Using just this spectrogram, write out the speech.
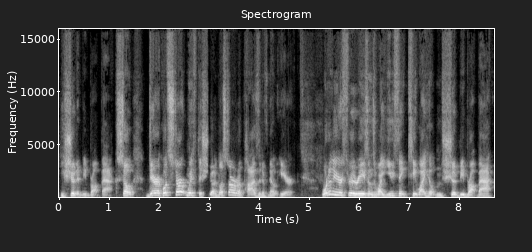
he shouldn't be brought back. So, Derek, let's start with the should. Let's start on a positive note here. What are your three reasons why you think T.Y. Hilton should be brought back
